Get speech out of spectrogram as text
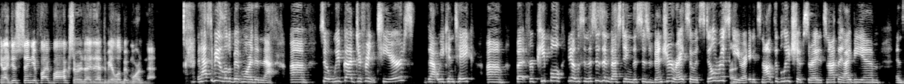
can I just send you five bucks, or does it have to be a little bit more than that? It has to be a little bit more than that. Um, so we've got different tiers that we can take. Um, but for people, you know, listen, this is investing, this is venture, right? So it's still risky, right? right? It's not the blue chips, right? It's not the IBM and,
